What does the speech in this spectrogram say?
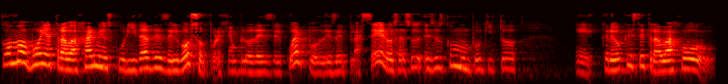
¿Cómo voy a trabajar mi oscuridad desde el gozo, por ejemplo, desde el cuerpo, desde el placer? O sea, eso, eso es como un poquito eh, creo que este trabajo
